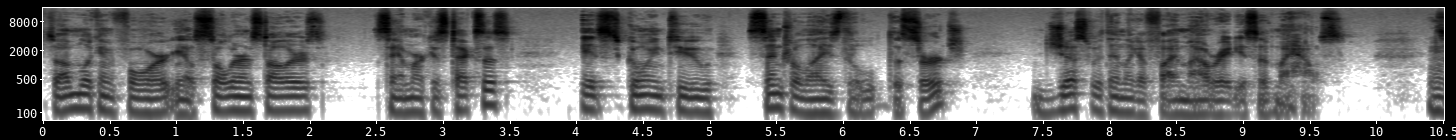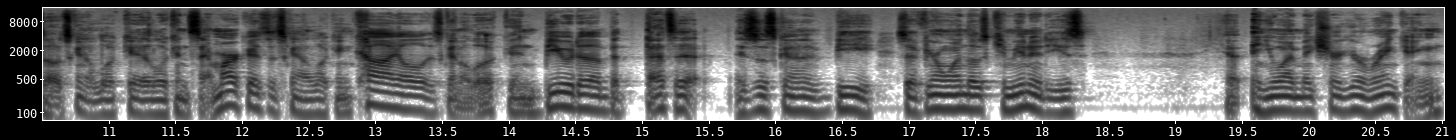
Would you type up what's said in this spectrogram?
So I'm looking for, you know, solar installers, San Marcos, Texas. It's going to centralize the, the search just within like a five mile radius of my house. Mm. So it's going to look at look in San Marcos. It's going to look in Kyle. It's going to look in Buda, but that's it. It's just going to be so. If you're in one of those communities, uh, and you want to make sure you're ranking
